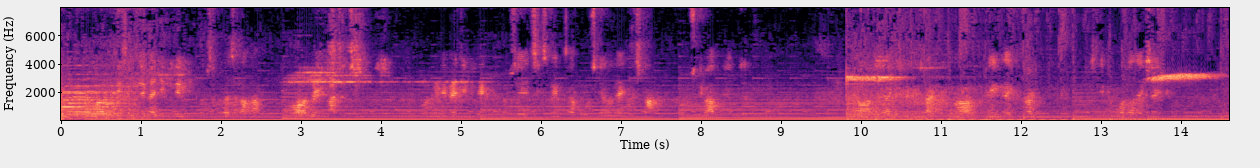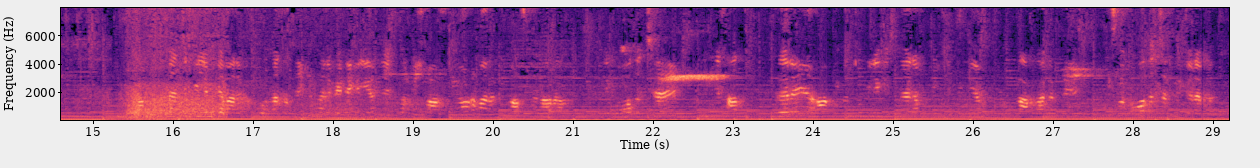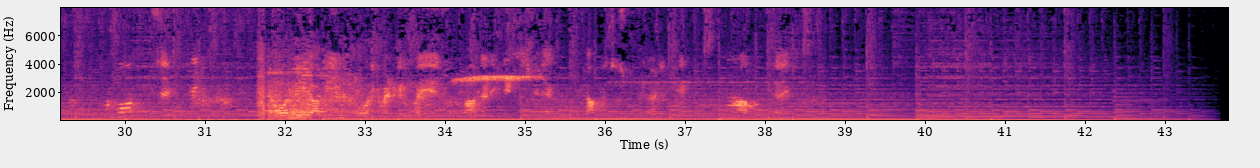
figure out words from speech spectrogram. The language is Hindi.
मारुति से मुझे मैजिक लेन की तरफ़ से पता चला था और मैं हिमाचल से और मैंने मैजिक लेन की तरफ़ से सिक्स मंथ का कोर्स किया था लैंग्वेज का और उसके बाद मैं मैं बहुत ज़्यादा एक्साइटेड मैजिक फ़िल्म के बारे में बोलना चाहते हैं। कि हमारे बेटे के लिए हमने इस पर विश्वास किया और हमारा विश्वास बना रहा ये बहुत अच्छा है इनके साथ जुड़े रहे आपके बच्चों के लिए किस तरह हम टीचिंग करते हैं इसमें बहुत अच्छा और भी काफ़ी उनको रिकमेंड करूँगा ये जो बात है काफ़ी अच्छा स्कूल है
